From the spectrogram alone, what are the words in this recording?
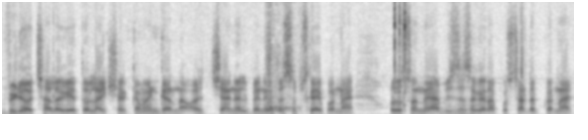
वीडियो अच्छा लगे तो लाइक शेयर कमेंट करना और चैनल पे नहीं तो सब्सक्राइब करना है। और दोस्तों, नया बिज़नेस अगर आपको स्टार्टअप करना है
